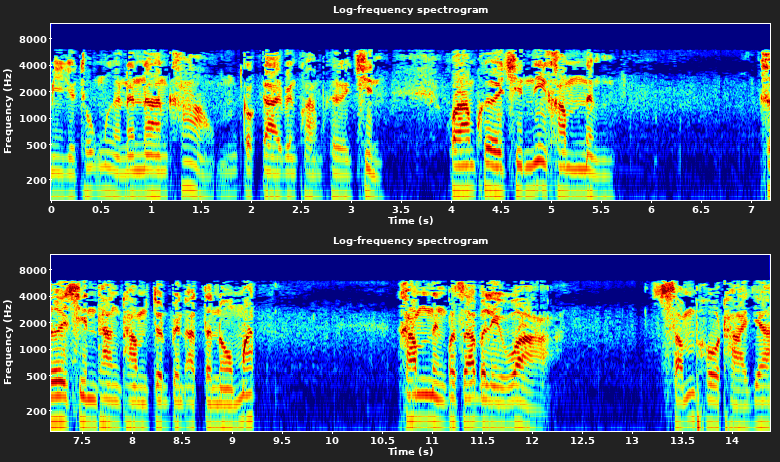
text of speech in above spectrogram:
มีอยู่ทุกเมื่อนานๆข้าวมันก็กลายเป็นความเคยชิน ความเคยชินนี่คำหนึ่ง เคยชินทางธรรมจนเป็นอัตโนมัติคำหนึ่งภาษาบาลีว่า สัมโพธายะ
